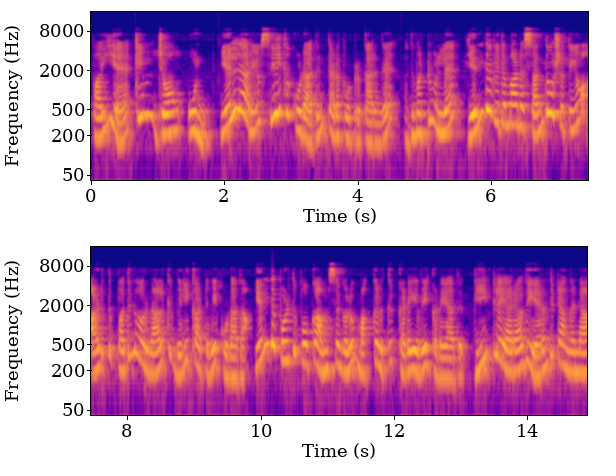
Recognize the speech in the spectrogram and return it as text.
பையன் கிம் ஜோங் உன் எல்லாரையும் சிரிக்க கூடாதுன்னு தடை போட்டிருக்காருங்க. அது மட்டும் இல்ல எந்த விதமான சந்தோஷத்தையும் அடுத்து பதினோரு நாளுக்கு வெளிக்காட்டவே கூடாதான். எந்த பொழுதுபோக்கு அம்சங்களும் மக்களுக்கு கிடையவே கிடையாது. வீட்ல யாராவது இறந்துட்டாங்கன்னா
